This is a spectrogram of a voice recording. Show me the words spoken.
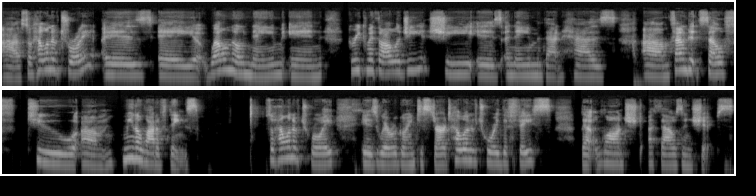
Uh, so, Helen of Troy is a well known name in Greek mythology. She is a name that has um, found itself to um, mean a lot of things. So, Helen of Troy is where we're going to start. Helen of Troy, the face that launched a thousand ships.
